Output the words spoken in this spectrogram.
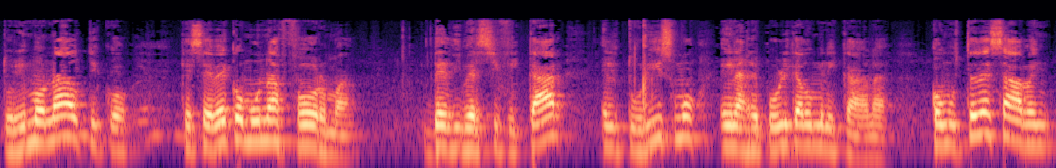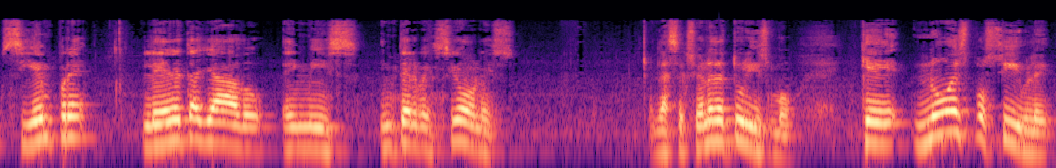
Turismo náutico que se ve como una forma de diversificar el turismo en la República Dominicana. Como ustedes saben, siempre le he detallado en mis intervenciones, en las secciones de turismo, que no es posible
